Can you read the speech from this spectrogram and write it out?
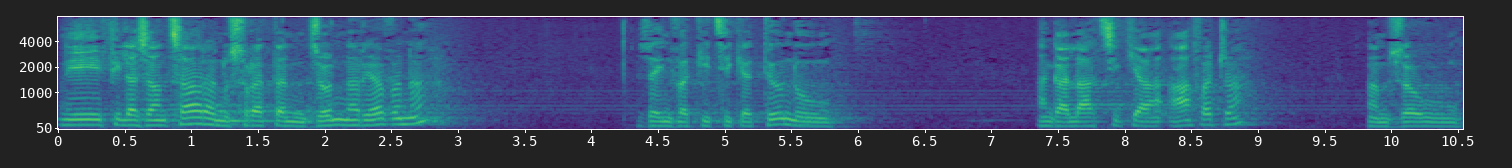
Ny filazantsara nosoratan'i Jaona ry havana, izay novakintsika teo no hangalantsika hafatra amin'izao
